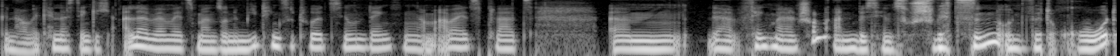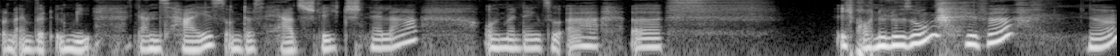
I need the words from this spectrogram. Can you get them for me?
genau, wir kennen das, denke ich, alle, wenn wir jetzt mal an so eine Meetingsituation denken am Arbeitsplatz. Ähm, da fängt man dann schon an, ein bisschen zu schwitzen und wird rot und einem wird irgendwie ganz heiß und das Herz schlägt schneller. Und man denkt so, ah, äh, ich brauche eine Lösung, Hilfe. Ne?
